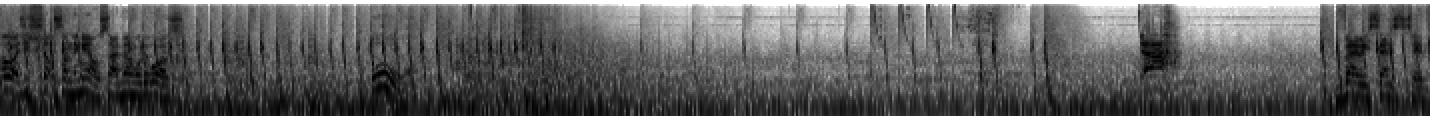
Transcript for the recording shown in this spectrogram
Oh, I just shot something else. I don't know what it was. Oh. Ah! Very sensitive.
